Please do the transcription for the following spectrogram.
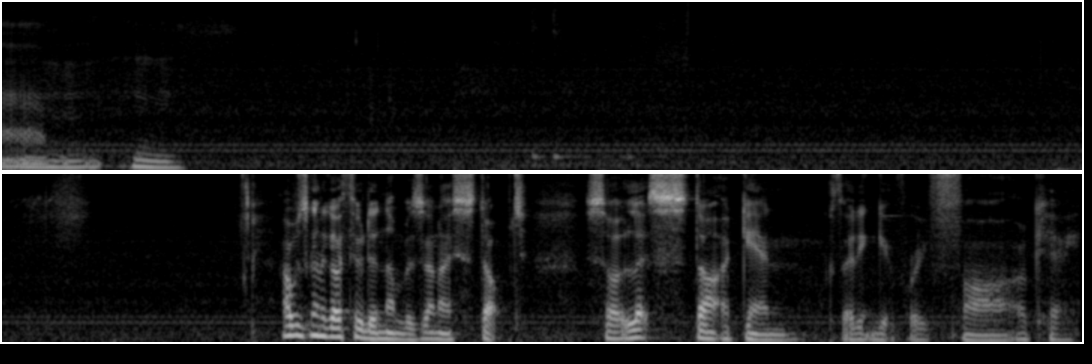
Um, hmm. I was going to go through the numbers and I stopped. So let's start again, because I didn't get very far. Okay.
